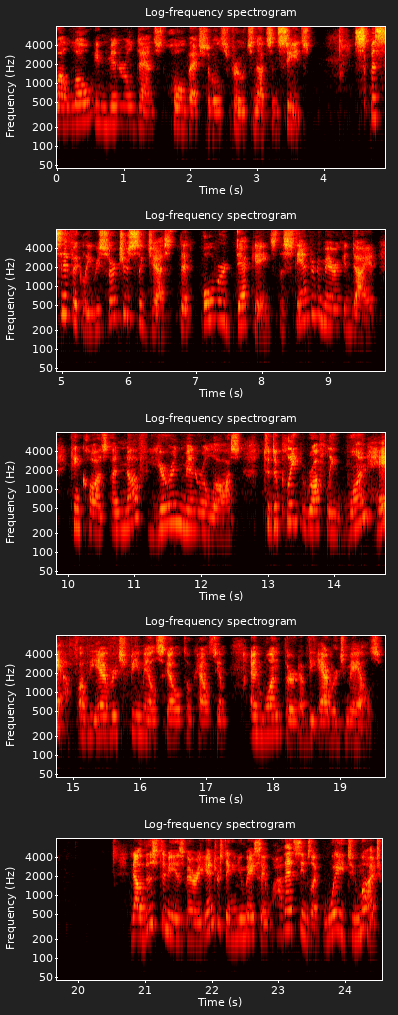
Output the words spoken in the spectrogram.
while low in mineral-dense whole vegetables, fruits, nuts, and seeds. Specifically, researchers suggest that over decades, the standard American diet can cause enough urine mineral loss to deplete roughly one half of the average female skeletal calcium and one third of the average males. Now, this to me is very interesting, and you may say, wow, that seems like way too much.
